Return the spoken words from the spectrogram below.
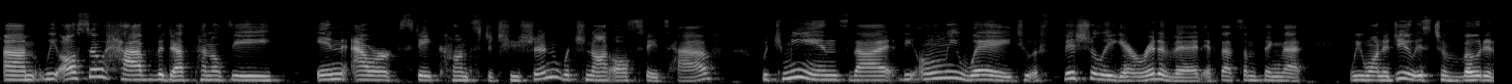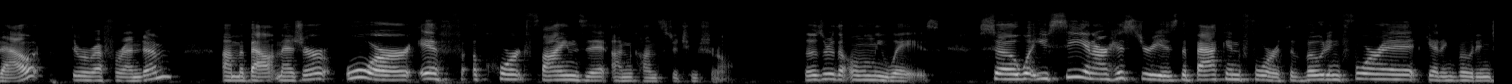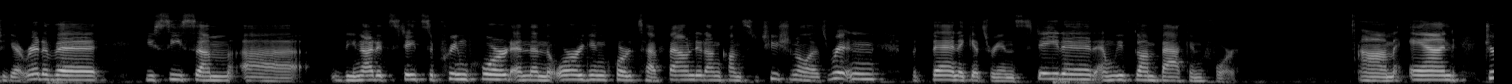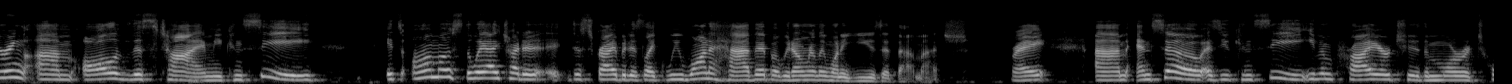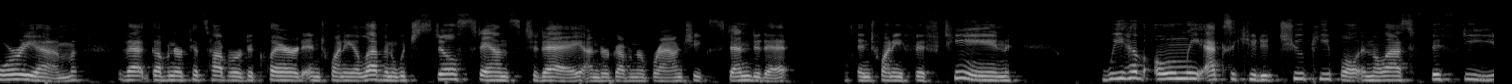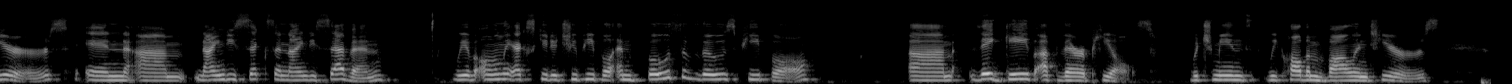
Um, we also have the death penalty in our state constitution, which not all states have, which means that the only way to officially get rid of it, if that's something that we want to do, is to vote it out through a referendum, um, a ballot measure, or if a court finds it unconstitutional. Those are the only ways. So what you see in our history is the back and forth, the voting for it, getting voting to get rid of it. You see some, uh, the United States Supreme Court and then the Oregon courts have found it unconstitutional as written, but then it gets reinstated and we've gone back and forth. Um, and during um, all of this time, you can see it's almost the way I try to eh, describe it is like we want to have it, but we don't really want to use it that much right? Um, and so, as you can see, even prior to the moratorium that Governor Kitzhaber declared in 2011, which still stands today under Governor Brown, she extended it in 2015. We have only executed two people in the last 50 years in um, 96 and 97. We have only executed two people, and both of those people um, they gave up their appeals, which means we call them volunteers.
